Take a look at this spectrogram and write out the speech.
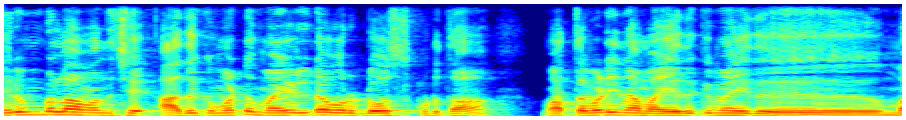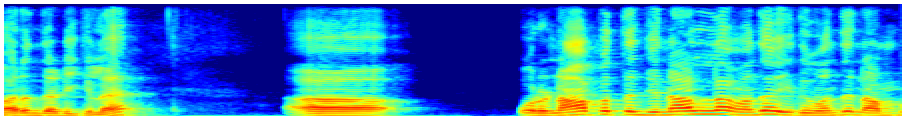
எறும்பெல்லாம் வந்துச்சு. அதுக்கு மட்டும் மைல்டாக ஒரு டோஸ் கொடுத்தோம் மற்றபடி நம்ம எதுக்குமே இது மருந்து அடிக்கலை. ஒரு நாற்பத்தஞ்சு நாளில் வந்து இது வந்து நம்ம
